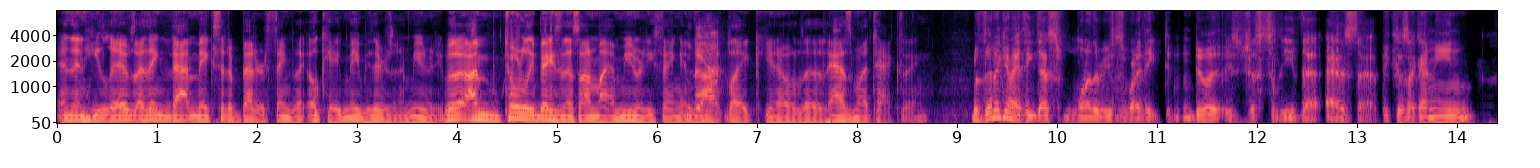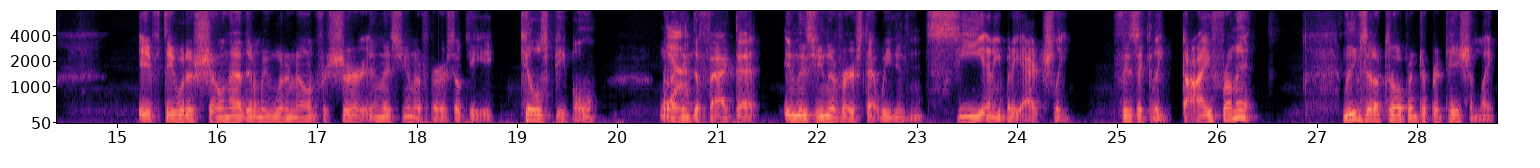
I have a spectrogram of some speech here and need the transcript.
and then he lives. I think that makes it a better thing. Like, okay, maybe there's an immunity, but I'm totally basing this on my immunity thing and Yeah. not like you know the asthma attack thing. But then again, I think that's one of the reasons why they didn't do it is just to leave that as that. Because, like, I mean, if they would have shown that, then we would have known for sure in this universe, okay, it kills people. But I think the fact that in this universe that we didn't see anybody actually physically die from it leaves it up to open interpretation. Like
